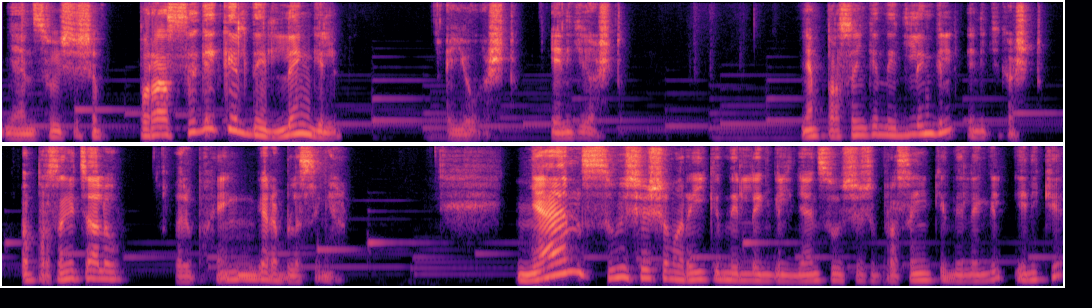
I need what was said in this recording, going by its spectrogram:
ഞാൻ സുവിശേഷം പ്രസംഗിക്കുന്നില്ലെങ്കിൽ അയ്യോ കഷ്ടം എനിക്ക് കഷ്ടം. ഞാൻ പ്രസംഗിക്കുന്നില്ലെങ്കിൽ എനിക്ക് കഷ്ടം. അപ്പം പ്രസംഗിച്ചാലോ? ഒരു ഭയങ്കര ബ്ലെസ്സിങ് ആണ്. ഞാൻ സുവിശേഷം അറിയിക്കുന്നില്ലെങ്കിൽ ഞാൻ സുവിശേഷം പ്രസംഗിക്കുന്നില്ലെങ്കിൽ എനിക്ക്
